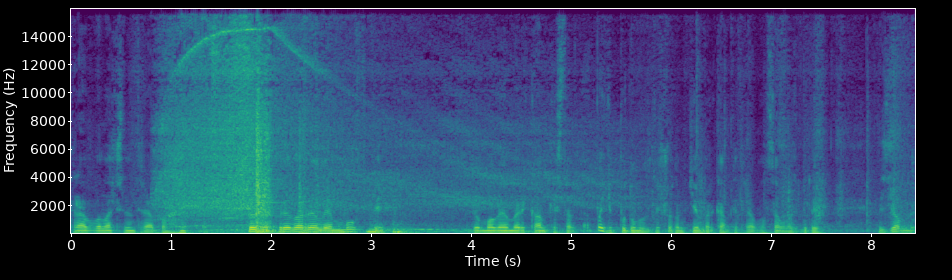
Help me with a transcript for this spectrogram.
треба вона чи не треба. Сьогодні приварили муфти, думали американки ставити, а потім подумали, що там ті американки треба. Це у нас буде зйомне,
